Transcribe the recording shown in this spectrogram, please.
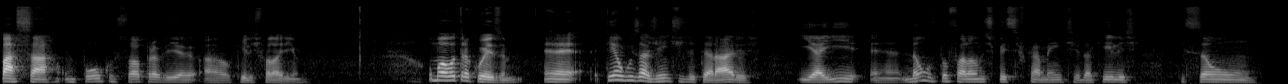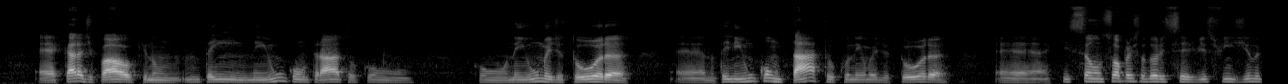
passar um pouco só para ver uh, o que eles falariam. Uma outra coisa, é, tem alguns agentes literários, e aí é, não estou falando especificamente daqueles que são é, cara de pau, que não, não tem nenhum contrato com, com nenhuma editora, é, não tem nenhum contato com nenhuma editora, é, que são só prestadores de serviço fingindo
